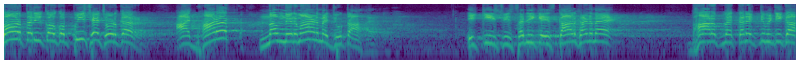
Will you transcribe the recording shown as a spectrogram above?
तौर तरीकों को पीछे छोड़कर आज भारत नवनिर्माण में जुटा है। 21वीं सदी के इस कालखंड में भारत में कनेक्टिविटी का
